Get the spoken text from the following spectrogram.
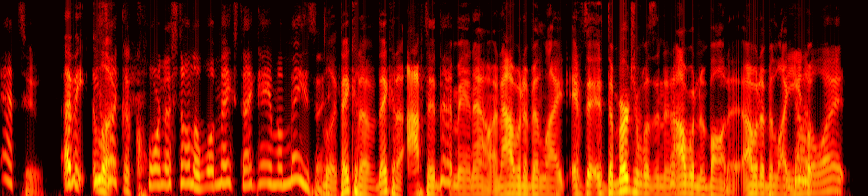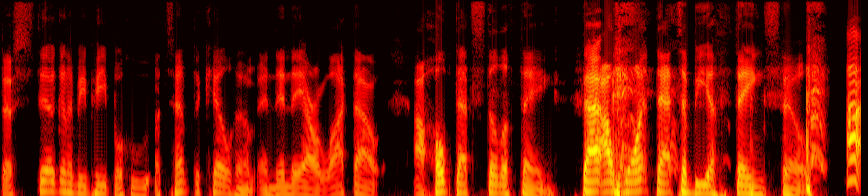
Had to. I mean, He's look. like a cornerstone of what makes that game amazing. Look, they could have they could have opted that man out, and I would have been like, if the, if the merchant wasn't in, I wouldn't have bought it. I would have been like, you no, know what? There's still gonna be people who attempt to kill him, and then they are locked out. I hope that's still a thing. That I want that to be a thing still. I,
